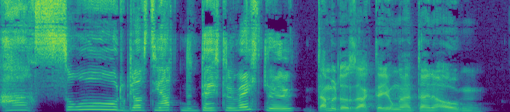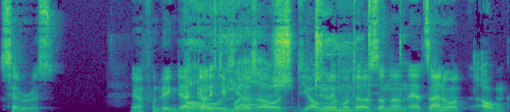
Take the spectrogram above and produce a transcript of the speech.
ach so, du glaubst, die hatten einen Techtelmechtel. Dumbledore sagt, der Junge hat deine Augen, Severus. Ja, von wegen, der hat gar nicht die Oh, Mutters ja, Augen, die Augen der. Mutter, sondern er hat seine Augen.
